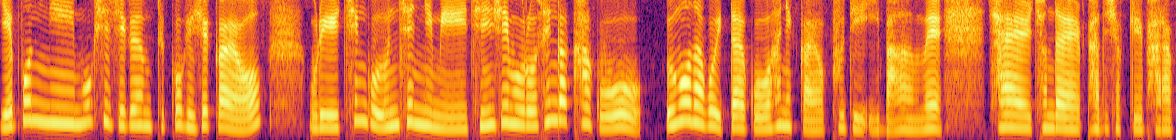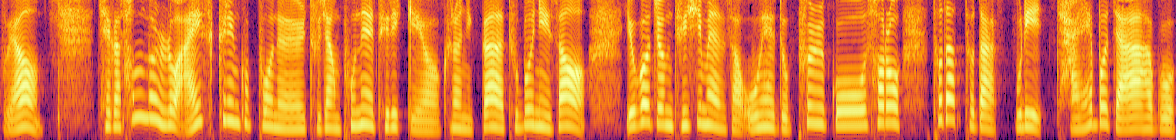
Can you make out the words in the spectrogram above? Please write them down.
예본님 혹시 지금 듣고 계실까요? 우리 친구 은채님이 진심으로 생각하고 응원하고 있다고 하니까요. 부디 이 마음을 잘 전달 받으셨길 바라고요. 제가 선물로 아이스크림 쿠폰을 두 장 보내드릴게요. 그러니까 두 분이서 요거 좀 드시면서 오해도 풀고 서로 토닥토닥 우리 잘 해보자 하고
